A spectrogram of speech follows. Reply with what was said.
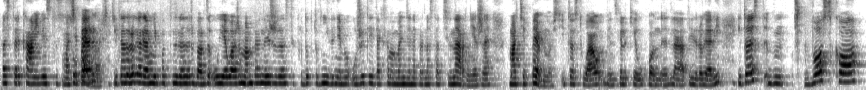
plasterkami, więc to jest Macie super. pewność. I ta drogeria mnie pod tym względem też bardzo ujęła, że mam pewność, że żaden z tych produktów nigdy nie był użyty i tak samo będzie na pewno stacjonarnie, że macie pewność i to jest wow, więc wielkie ukłony dla tej drogerii. I to jest mm, wosko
